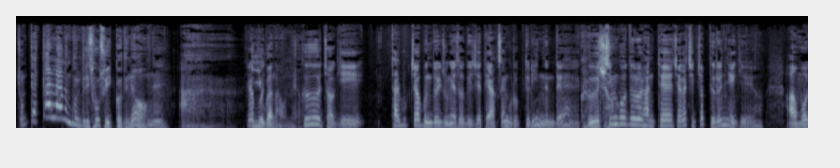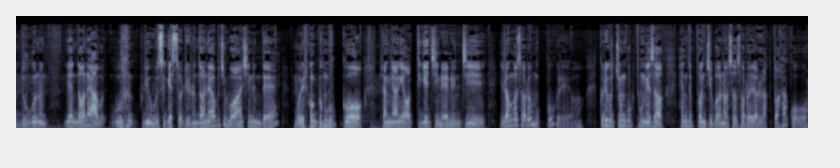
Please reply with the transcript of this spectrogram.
좀 때깔나는 분들이 소수 있거든요. 네. 아 이유가 나오네요. 그 저기 탈북자 분들 중에서도 이제 대학생 그룹들이 있는데 그 그렇죠. 친구들한테 제가 직접 들은 얘기예요. 아뭐 음. 누구는 야 너네 아버 우- 우리 우스갯소리로 너네 아버지 뭐 하시는데 뭐 이런 거 묻고 평양에 어떻게 지내는지 이런 거 서로 묻고 그래요. 그리고 중국 통해서 핸드폰 집어넣어서 서로 연락도 하고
